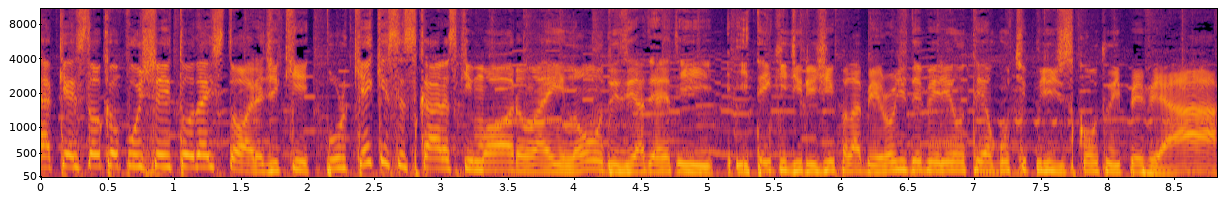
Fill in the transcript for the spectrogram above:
É a questão que eu puxei toda a história, de que por que que esses caras que moram aí em Londres e, e, e tem que dirigir pela Bay Road deveriam ter algum tipo de desconto do IPVA,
